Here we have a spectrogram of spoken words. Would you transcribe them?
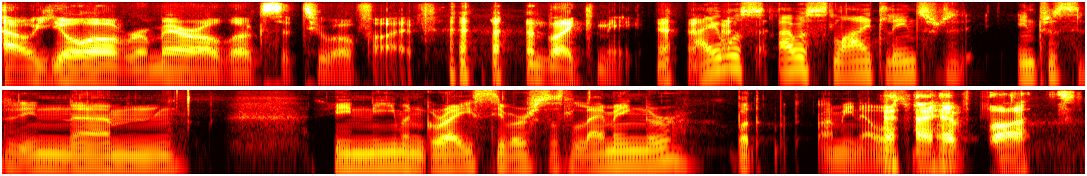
how Yoel Romero looks at 205, like me. I was I was slightly interested interested in um, in Neiman Gracie versus Lemminger, but I mean I was I have thoughts.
